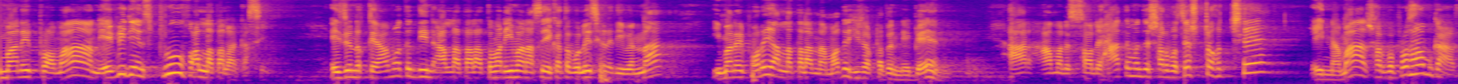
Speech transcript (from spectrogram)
ইমানের প্রমাণ এভিডেন্স প্রুফ আল্লাহ তালার কাছে। এই জন্য কেয়ামতের দিন আল্লাহ তালা তোমার ইমান আছে, এই কথা বলেই ছেড়ে দিবেন না। ইমানের পরেই আল্লাহ তালা নামাজের হিসাবটা তো নেবেন। আর আমলের সলে হাতের মধ্যে সর্বশ্রেষ্ঠ হচ্ছে এই নামাজ, সর্বপ্রথম কাজ।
